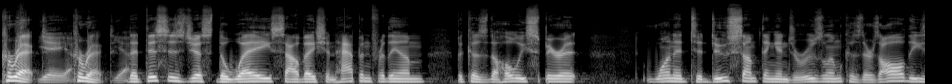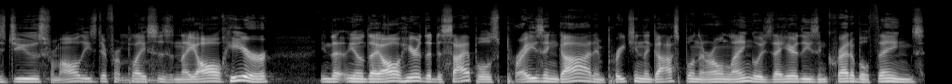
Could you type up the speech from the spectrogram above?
correct Yeah, yeah. correct Yeah. that this is just the way salvation happened for them because the holy spirit wanted to do something in Jerusalem because there's all these Jews from all these different Mm. places and they all hear you know, they all hear the disciples praising God and preaching the gospel in their own language. They hear these incredible things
